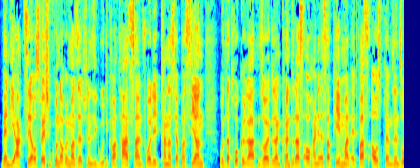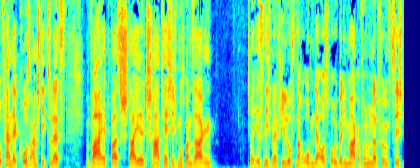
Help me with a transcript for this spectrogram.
wenn die Aktie aus welchem Grund auch immer, selbst wenn sie gute Quartalszahlen vorlegt, kann das ja passieren, unter Druck geraten sollte, dann könnte das auch eine SAP mal etwas ausbremsen. Insofern der Kursanstieg zuletzt war etwas steil, charttechnisch muss man sagen, ist nicht mehr viel Luft nach oben. Der Ausbau über die Marke von 150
